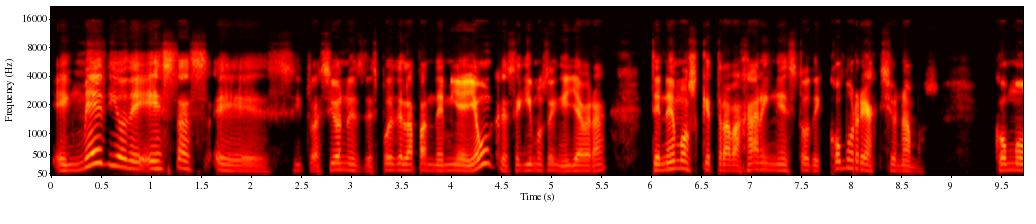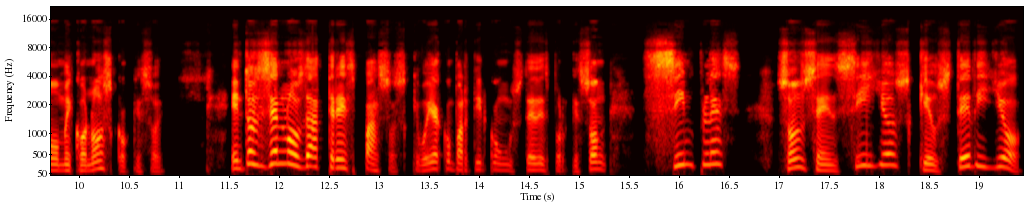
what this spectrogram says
en medio de estas eh, situaciones después de la pandemia, y aunque seguimos en ella, ¿verdad? Tenemos que trabajar en esto de cómo reaccionamos, cómo me conozco que soy. Entonces, Él nos da tres pasos que voy a compartir con ustedes porque son simples, son sencillos, que usted y yo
